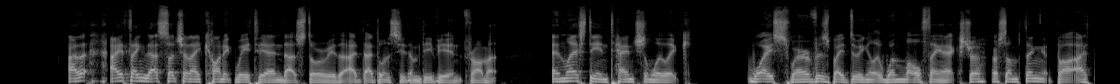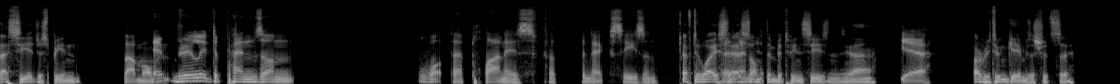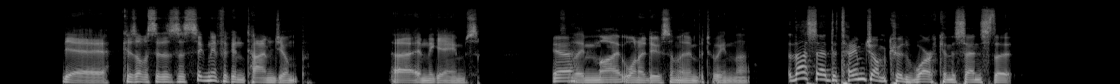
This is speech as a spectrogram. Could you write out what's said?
I I think that's such an iconic way to end that story that I, I don't see them deviating from it, unless they intentionally like what is swerve is by doing like one little thing extra or something. But I, I see it just being that moment. It really depends on what their plan is for the next season. if they want to set something between seasons, yeah, Yeah. or between games, I should say. Yeah, because obviously there's a significant time jump uh, in the games. Yeah. So they might want to do something in between that. that said, the time jump could work in the sense that,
